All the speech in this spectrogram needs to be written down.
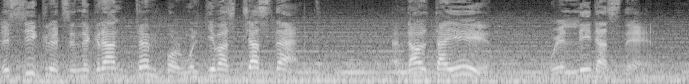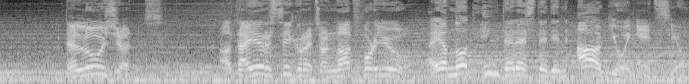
The secrets in the Grand Temple will give us just that. And Altair will lead us there. Delusions. Altair's secrets are not for you. I am not interested in arguing, Ezio.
